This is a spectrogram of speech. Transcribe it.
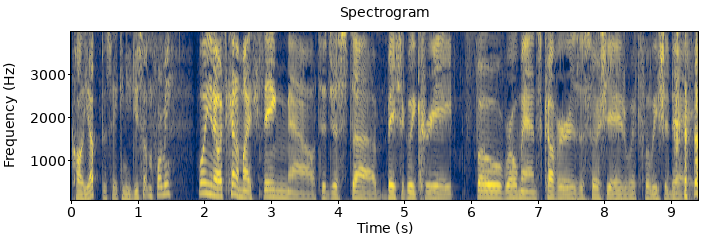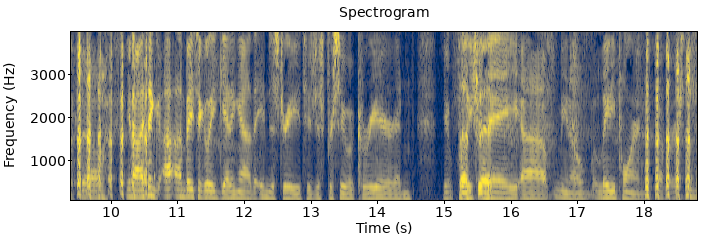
call you up and say, "Can you do something for me?" Well, you know, it's kind of my thing now to just uh, basically create faux romance covers associated with Felicia Day. So, you know, I think I- I'm basically getting out of the industry to just pursue a career and you know, Felicia. Day, uh, you know, lady porn covers.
